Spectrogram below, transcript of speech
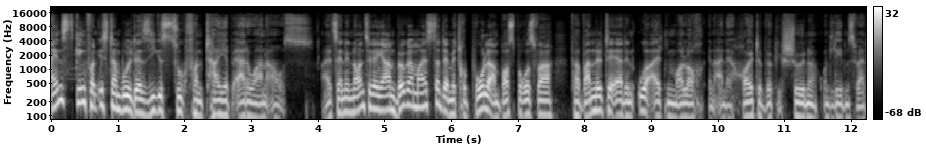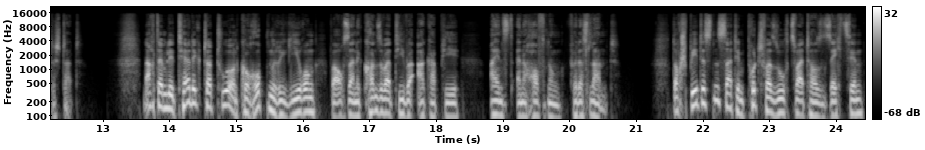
Einst ging von Istanbul der Siegeszug von Tayyip Erdogan aus. Als er in den 90er Jahren Bürgermeister der Metropole am Bosporus war, verwandelte er den uralten Moloch in eine heute wirklich schöne und lebenswerte Stadt. Nach der Militärdiktatur und korrupten Regierung war auch seine konservative AKP einst eine Hoffnung für das Land. Doch spätestens seit dem Putschversuch 2016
